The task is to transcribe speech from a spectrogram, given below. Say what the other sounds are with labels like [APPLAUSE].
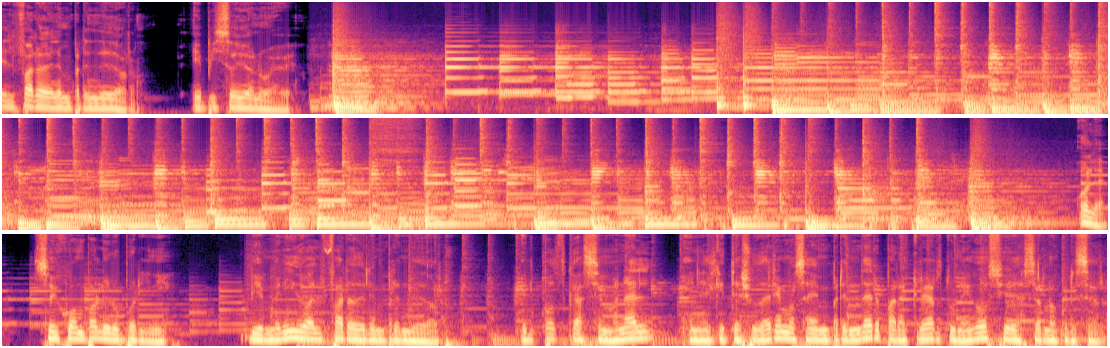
El Faro del Emprendedor, episodio 9. Hola, soy Juan Pablo Luporini. Bienvenido al Faro del Emprendedor, el podcast semanal en el que te ayudaremos a emprender para crear tu negocio y hacerlo crecer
